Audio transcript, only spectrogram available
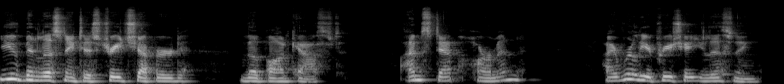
You've been listening to Street Shepherd, the podcast. I'm Step Harmon. I really appreciate you listening.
